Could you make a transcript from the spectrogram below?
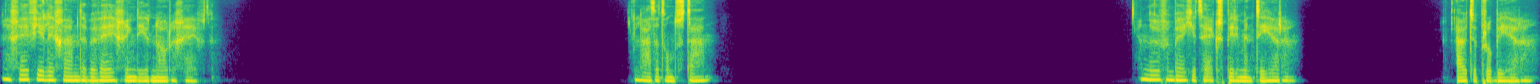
En geef je lichaam de beweging die het nodig heeft. Laat het ontstaan. En durf een beetje te experimenteren, uit te proberen,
